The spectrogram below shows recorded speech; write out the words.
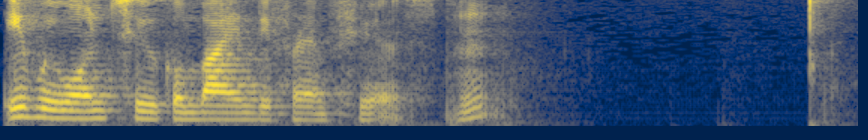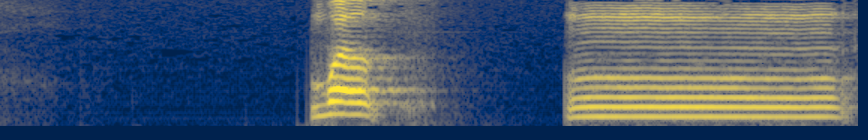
if we want to combine different fuels. Hmm? Well, mm,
